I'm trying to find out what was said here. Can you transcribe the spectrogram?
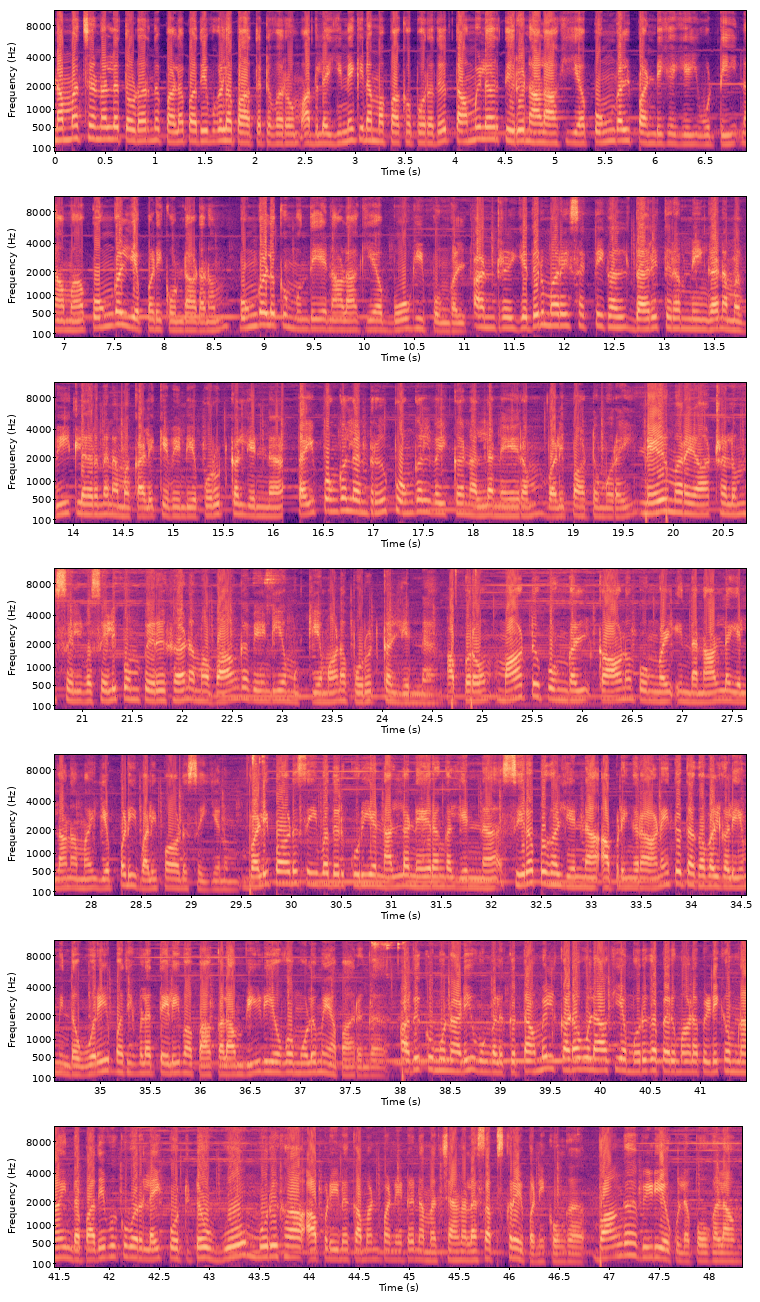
நம்ம சேனல்ல தொடர்ந்து பல பதிவுகளை பார்த்துட்டு வரோம். அதுல இன்னைக்கு நம்ம பார்க்க போறது தமிழர் திருநாளாகிய பொங்கல் பண்டிகையை ஒட்டி நாம பொங்கல் எப்படி கொண்டாடணும்? பொங்கலுக்கு முந்தைய நாளாகிய போகி பொங்கல். அன்று எதிர்மறை சக்திகள் தரித்திரம் நீங்க நம்ம வீட்டில இருந்து நம்ம கழிக்க வேண்டிய பொருட்கள் என்ன? தைப்பொங்கல் அன்று பொங்கல் வைக்க நல்ல நேரம் வழிபாட்டு முறை. நேர்மறை ஆற்றலும் செல்வ செழிப்பும் பெருக நம்ம வாங்க வேண்டிய முக்கியமான பொருட்கள் என்ன? அப்புறம் மாட்டு பொங்கல் காணும் பொங்கல் இந்த நாள்ல எல்லாம் நம்ம எப்படி வழிபாடு செய்யணும்? வழி வழிபாடு செய்வதற்குரிய நல்ல நேரங்கள் என்ன? சிறப்புகள் என்ன? அப்படிங்கிற அனைத்து தகவல்களையும் இந்த ஒரே பதிவுல தெளிவா பார்க்கலாம். வீடியோவை முழுமையா பாருங்க. அதுக்கு முன்னாடி உங்களுக்கு தமிழ் கடவுளாகிய முருக பெருமான பிடிக்கும்னா இந்த பதிவுக்கு ஒரு லைக் போட்டுட்டு ஓ முருகா அப்படின்னு கமெண்ட் பண்ணிட்டு நம்ம சேனலை சப்ஸ்கிரைப் பண்ணிக்கோங்க. வாங்க வீடியோக்குள்ள போகலாம்.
